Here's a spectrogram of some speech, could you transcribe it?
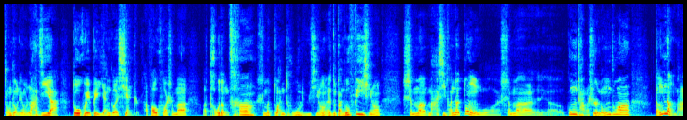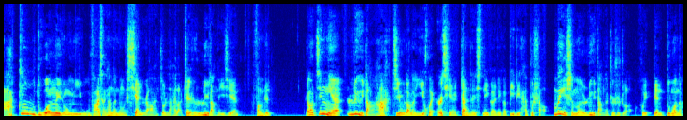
种种这种垃圾啊，都会被严格限制啊，包括什么呃头等舱，什么短途旅行，呃，短途飞行。什么马戏团的动物，什么那个工厂式农庄，等等吧，诸多那种你无法想象的那种限制啊，就来了。这是绿党的一些方针。然后今年绿党哈进入到了议会，而且占的那个这个比例还不少。为什么绿党的支持者会变多呢？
